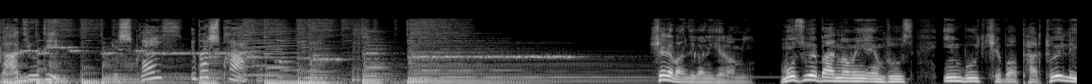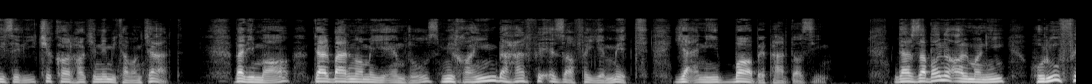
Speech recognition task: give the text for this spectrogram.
Radio D. Gespräch über Sprache. شنوندگان گرامی موضوع برنامه امروز این بود که با پرتو لیزری چه کارها که نمی‌توان کرد ولی ما در برنامه امروز می‌خواهیم به حرف اضافه مت یعنی با بپردازیم در زبان آلمانی حروف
